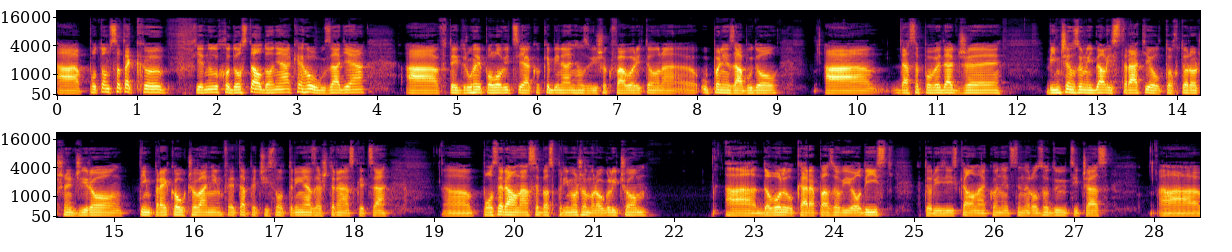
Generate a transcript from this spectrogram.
A potom sa tak e, jednoducho dostal do nejakého úzadia a v tej druhej polovici ako keby na ňo zvyšok favoritov na, e, úplne zabudol. A dá sa povedať, že Vincenzo Nibali stratil tohto ročné Giro tým prekoučovaním v etape číslo 13 a 14, keď sa pozeral na seba s Primožom Rogličom a dovolil Karapazovi odísť, ktorý získal nakoniec ten rozhodujúci čas a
